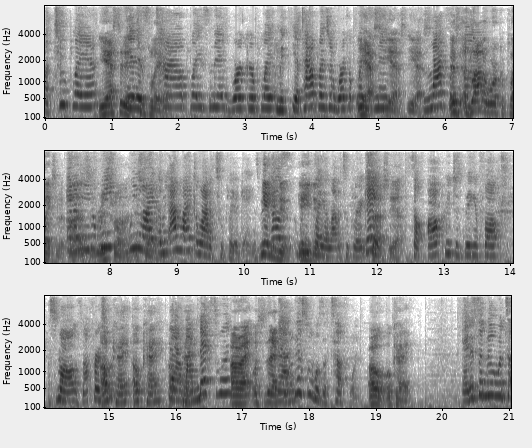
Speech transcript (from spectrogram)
a two-player. Yes, it is It is two-player. tile placement, worker play. I mean, yeah, tile placement, worker placement. yes, yes. yes. Lots of a lot of worker placement. And Oh, I mean, we, fun. we It's like. fun. I mean, I like a lot of two-player games Yeah, you because do. Yeah, we you do. play a lot of two-player games. Such, yeah. So all creatures big and fa- small is my first one. Okay, okay, Now okay. my next one. All right, what's the next Now one? this one was a tough one, oh, okay. and it's a new one to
